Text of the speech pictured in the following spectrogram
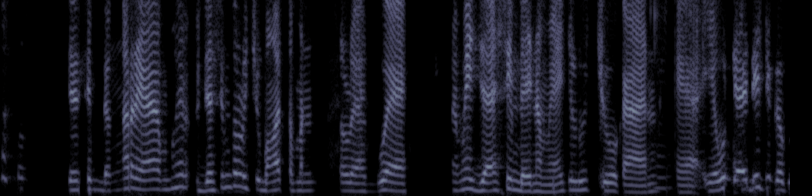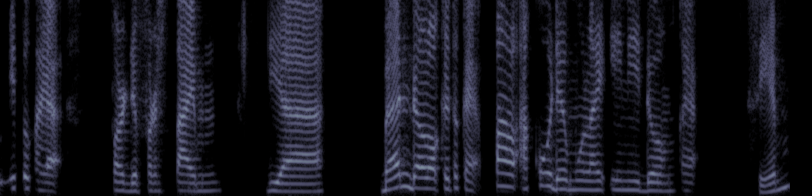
Jasim denger ya, mungkin Jasim tuh lucu banget temen lo ya gue. Namanya Jasim, dari namanya aja lucu kan. Hmm. Kayak ya udah dia juga begitu kayak for the first time dia bandel waktu itu kayak pal aku udah mulai ini dong kayak Sim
